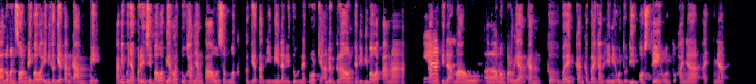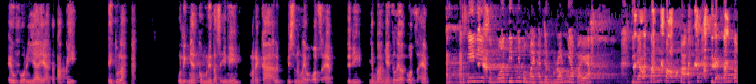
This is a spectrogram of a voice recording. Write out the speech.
lalu mensonding bahwa ini kegiatan kami kami punya prinsip bahwa biarlah Tuhan yang tahu semua kegiatan ini dan itu networking underground, jadi di bawah tanah. Yeah. Kami tidak mau uh, memperlihatkan kebaikan-kebaikan ini untuk diposting untuk hanya hanya euforia ya, tetapi ya itulah uniknya komunitas ini mereka lebih senang lewat WhatsApp. Jadi nyebarnya itu lewat WhatsApp. Artinya ini semua timnya pemain undergroundnya Pak ya? Tidak tampak Pak, tidak tampak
